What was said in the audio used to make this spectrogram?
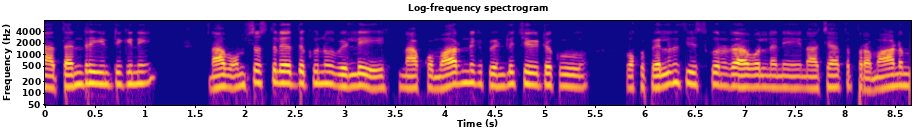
నా తండ్రి ఇంటికిని నా వంశస్థుల ఎద్దకును వెళ్ళి నా కుమారునికి పెండ్లి చేయుటకు ఒక పిల్లను తీసుకొని రావాలని నా చేత ప్రమాణం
